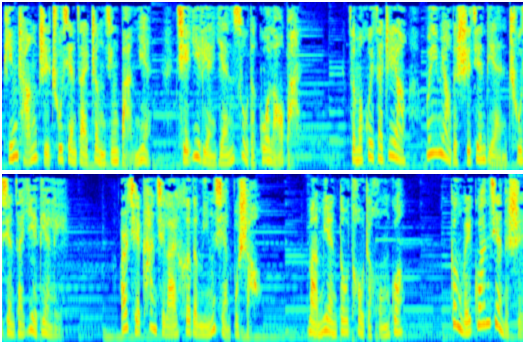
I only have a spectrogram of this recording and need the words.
平常只出现在正经版面且一脸严肃的郭老板。怎么会在这样微妙的时间点出现在夜店里？而且看起来喝的明显不少，满面都透着红光。更为关键的是，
